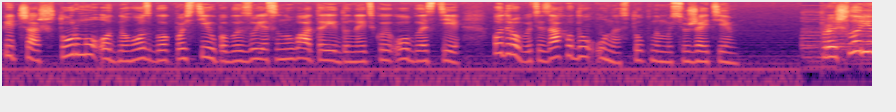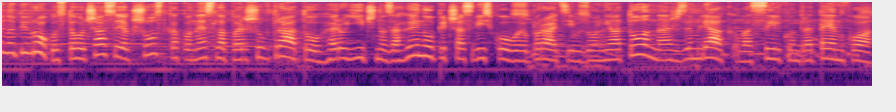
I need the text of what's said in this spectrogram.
під час штурму одного з блокпостів поблизу Ясинуватої Донецької області. Подробиці заходу у наступному сюжеті. Пройшло рівно півроку з того часу, як шостка понесла першу втрату. Героїчно загинув під час військової операції в зоні АТО наш земляк Василь Кондратенко.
